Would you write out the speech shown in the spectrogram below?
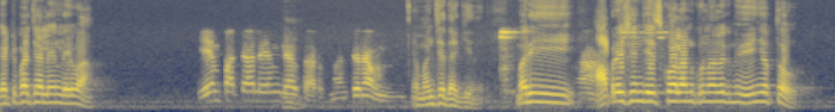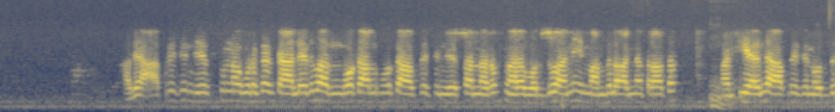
గట్టి పచ్చాలు ఏం లేవా? ఏం పట్టాలు ఏం లేవు సార్ మంచిగానే ఉంది. మంచిగా తగ్గింది. మరి ఆపరేషన్ చేసుకోవాలనుకున్న వాళ్ళకి నువ్వేం చెప్తావు? అదే ఆపరేషన్ చేసుకున్నా కూడా కాలేదు ఇంకో కాలు కూడా ఆపరేషన్ చేస్తున్నారు వద్దు అని మందులు ఆడిన తర్వాత మంచిగా అయింది ఆపరేషన్ వద్దు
